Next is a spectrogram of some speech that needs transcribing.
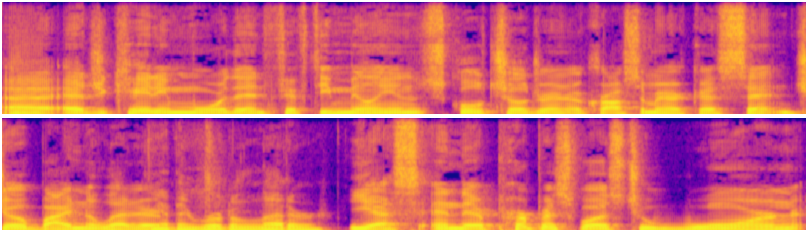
uh, educating more than 50 million school children across America, sent Joe Biden a letter. Yeah, they wrote a letter. Yes, and their purpose was to warn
